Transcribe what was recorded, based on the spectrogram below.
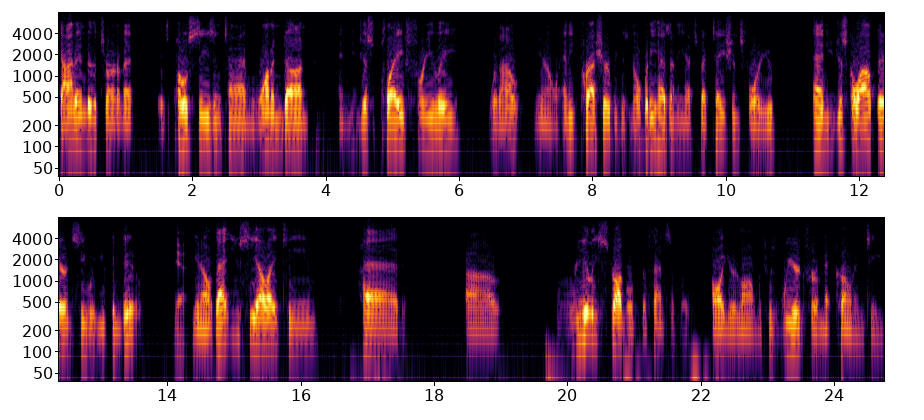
got into the tournament. It's postseason time, one and done, and you just play freely without you know any pressure because nobody has any expectations for you, and you just go out there and see what you can do. Yeah, you know that UCLA team had uh, really struggled defensively all year long, which was weird for a Mick Cronin team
